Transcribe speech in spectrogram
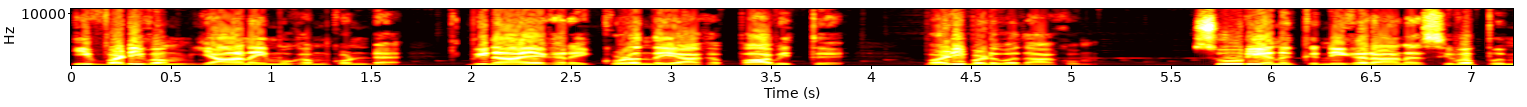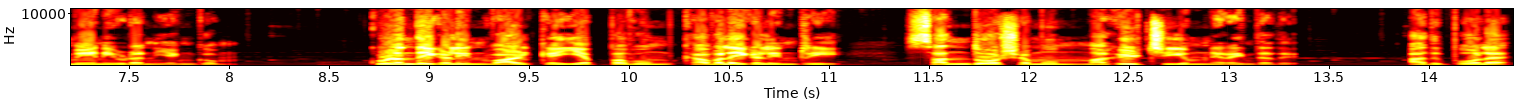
இவ்வடிவம் யானை முகம் கொண்ட விநாயகரை குழந்தையாக பாவித்து வழிபடுவதாகும். சூரியனுக்கு நிகரான சிவப்பு மேனியுடன் எங்கும். குழந்தைகளின் வாழ்க்கை எப்பவும் கவலைகளின்றி சந்தோஷமும் மகிழ்ச்சியும் நிறைந்தது. அதுபோல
